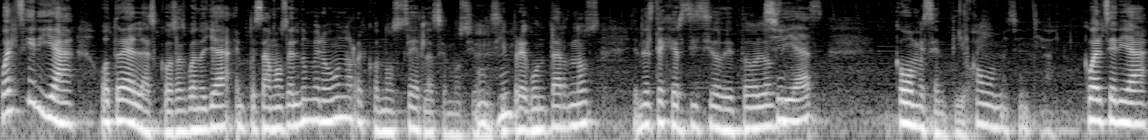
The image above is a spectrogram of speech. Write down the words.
¿Cuál sería otra de las cosas? Bueno, ya empezamos. El número uno, reconocer las emociones y preguntarnos en este ejercicio de todos los días, ¿cómo me sentí ¿Cómo me sentí ¿Cuál sería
